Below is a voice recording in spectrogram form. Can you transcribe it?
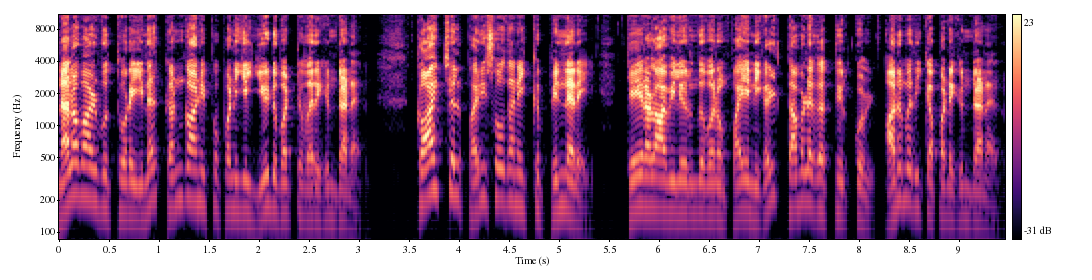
நலவாழ்வுத்துறையினர் கண்காணிப்பு பணியில் ஈடுபட்டு வருகின்றனர். காய்ச்சல் பரிசோதனைக்கு பின்னரே கேரளாவிலிருந்து வரும் பயணிகள் தமிழகத்திற்குள் அனுமதிக்கப்படுகின்றனர்.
